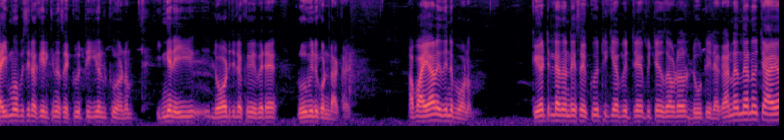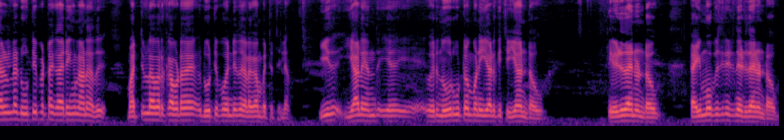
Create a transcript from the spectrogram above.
ടൈം ഓഫീസിലൊക്കെ ഇരിക്കുന്ന സെക്യൂരിറ്റികൾക്ക് വേണം ഇങ്ങനെ ഈ ലോഡ്ജിലൊക്കെ ഇവരെ റൂമിൽ കൊണ്ടാക്കാൻ. അപ്പോൾ അയാൾ ഇതിന് പോകണം കേട്ടില്ല എന്നുണ്ടെങ്കിൽ സെക്യൂരിറ്റിക്ക് പിറ്റേ പിറ്റേ ദിവസം അവിടെ ഡ്യൂട്ടിയില്ല കാരണം എന്താണെന്ന് വെച്ചാൽ അയാളുടെ ഡ്യൂട്ടിപ്പെട്ട കാര്യങ്ങളാണ് അത്. മറ്റുള്ളവർക്ക് അവിടെ ഡ്യൂട്ടി പോയിന്റിൽ നിന്ന് ഇളകാൻ പറ്റത്തില്ല. ഈ ഇയാൾ എന്ത് ഒരു നൂറുകൂട്ടം പണി ഇയാൾക്ക് ചെയ്യാനുണ്ടാവും. എഴുതാനുണ്ടാവും. ടൈം ഓഫീസിൽ ഇരുന്ന് എഴുതാനുണ്ടാവും.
